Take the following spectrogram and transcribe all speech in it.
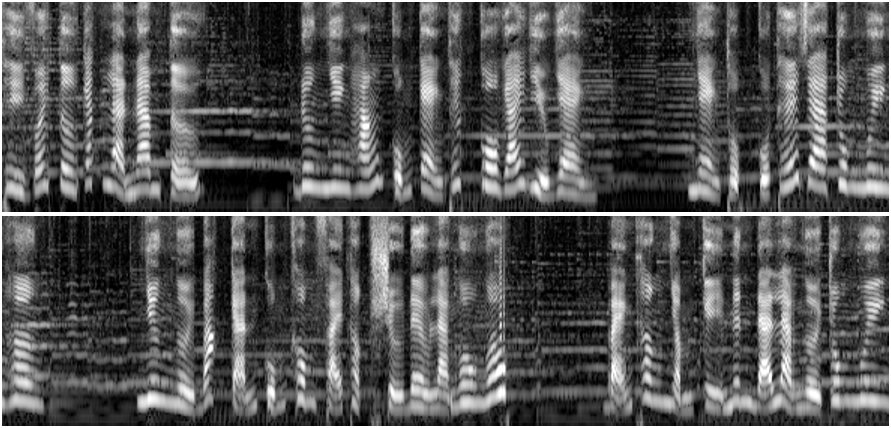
Thì với tư cách là nam tử, Đương nhiên hắn cũng càng thích cô gái dịu dàng, nhàn thục của thế gia Trung Nguyên hơn. Nhưng người Bắc Cảnh cũng không phải thật sự đều là ngu ngốc. Bản thân Nhậm Kỳ Ninh đã là người Trung Nguyên.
